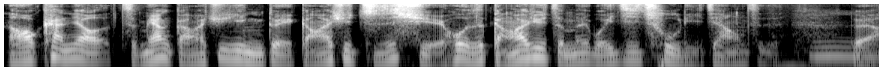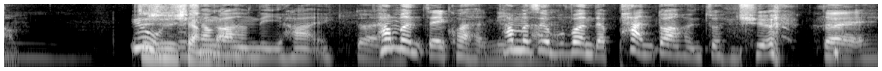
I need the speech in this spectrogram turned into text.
然后看要怎么样赶快去应对，赶快去止血，或者是赶快去怎么危机处理这样子。对啊，因为我觉得香港很厉害，对他们这一块很厉害，他们这部分的判断很准确。对，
